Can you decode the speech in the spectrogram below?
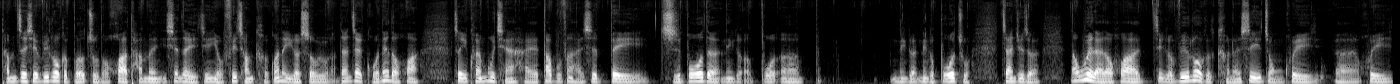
他们这些 Vlog 博主的话，他们现在已经有非常可观的一个收入了。但在国内的话，这一块目前还大部分还是被直播的那个播呃那个那个博主占据着。那未来的话，这个 Vlog 可能是一种会呃会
